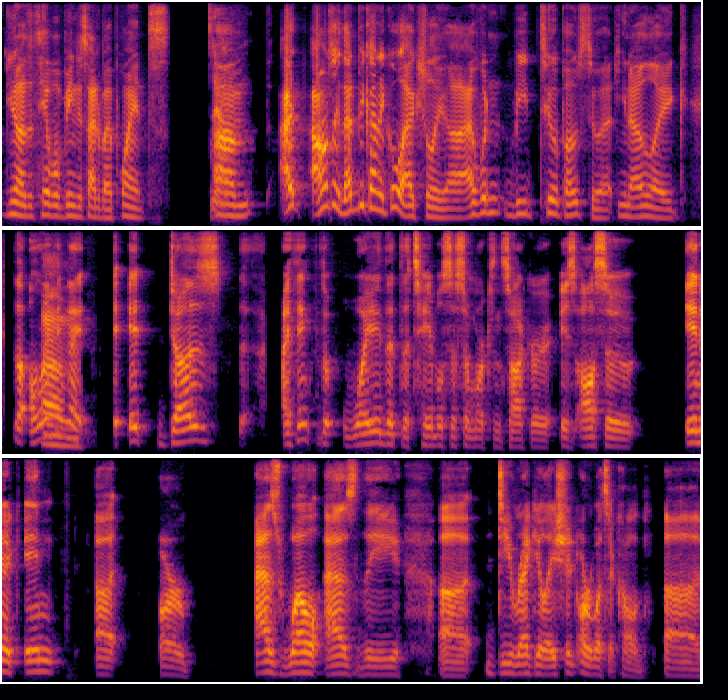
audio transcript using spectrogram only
you know the table being decided by points. Yeah. Um I honestly that'd be kind of cool actually. Uh, I wouldn't be too opposed to it, you know, like The only Um, thing it- it does, I think the way that the table system works in soccer is also in a in uh or as well as the uh deregulation or what's it called uh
